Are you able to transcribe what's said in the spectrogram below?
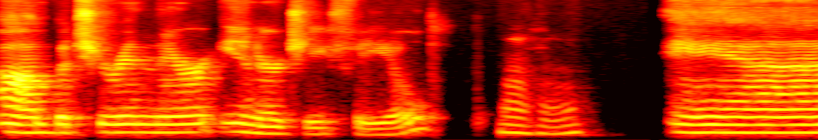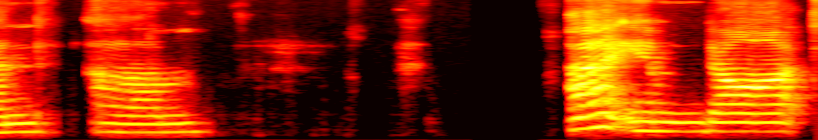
Um, but you're in their energy field. Mhm. And um, I am not,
